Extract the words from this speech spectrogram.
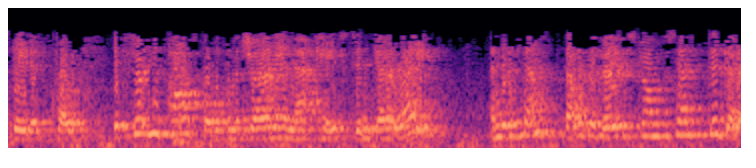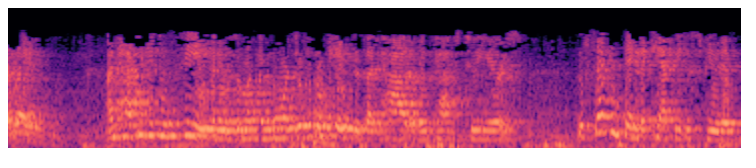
stated, quote, it's certainly possible that the majority in that case didn't get it right. And the dissent, that was a very strong dissent, did get it right. I'm happy to concede that it was among the more difficult cases I've had over the past two years. The second thing that can't be disputed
